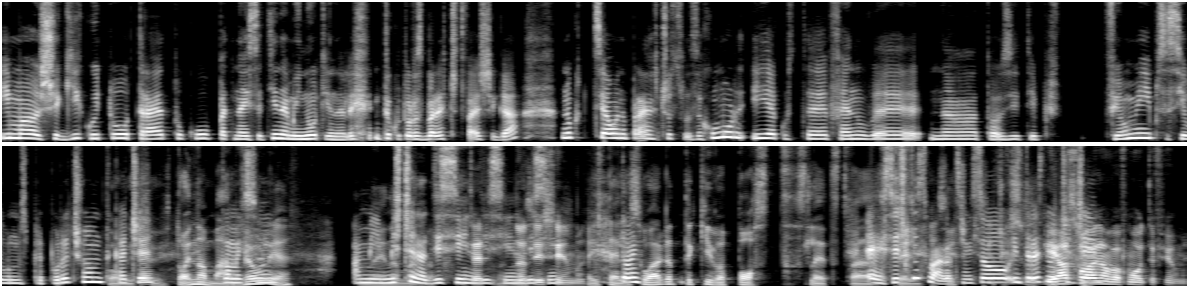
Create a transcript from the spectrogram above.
Има шеги, които траят около 15 на минути, нали, докато разбереш, че това е шега. Но като цяло е направен с чувство за хумор и ако сте фенове на този тип филми, със сигурност препоръчвам. Така че. Той на Марвел комикси. ли е? ами, мисля, че на. DC, на Те- DC, на на DC. И те ли Той- слагат такива пост след това? Е, всички слагат. всички, Смисъл, всички интересно И е, аз слагам в моите филми.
